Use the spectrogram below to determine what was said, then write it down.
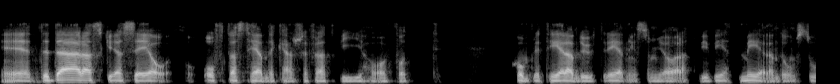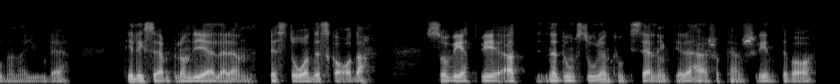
Eh, det där skulle jag säga oftast händer kanske för att vi har fått kompletterande utredning som gör att vi vet mer än domstolarna gjorde. Till exempel om det gäller en bestående skada så vet vi att när domstolen tog ställning till det här så kanske det inte var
